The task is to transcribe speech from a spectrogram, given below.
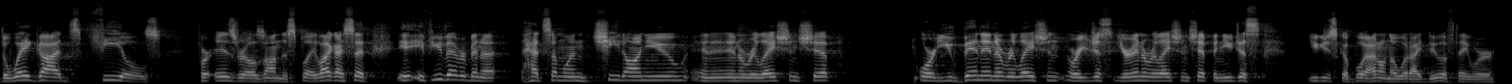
The way God feels for Israel is on display. Like I said, if you've ever been a, had someone cheat on you in, in a relationship, or you've been in a relation or you're just you're in a relationship and you just you just go boy i don't know what i'd do if they were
